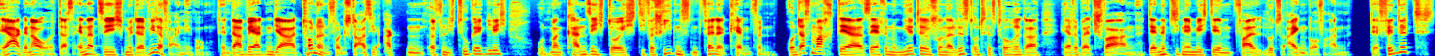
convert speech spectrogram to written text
Ja, genau. Das ändert sich mit der Wiedervereinigung. Denn da werden ja Tonnen von Stasi-Akten öffentlich zugänglich und man kann sich durch die verschiedensten Fälle kämpfen. Und das macht der sehr renommierte Journalist und Historiker Herbert Schwan. Der nimmt sich nämlich dem Fall Lutz Eigendorf an. Der findet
